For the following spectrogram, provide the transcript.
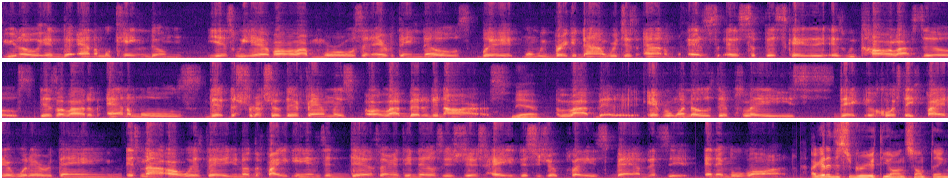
you know in the animal kingdom yes, we have all our morals and everything else, but when we break it down, we're just animals. As as sophisticated as we call ourselves, there's a lot of animals that the structure of their families are a lot better than ours. Yeah. A lot better. Everyone knows their place. They, of course, they fight it with everything. It's not always that you know the fight ends in death or anything else. It's just, hey, this is your place, bam, that's it, and they move on. I gotta disagree with you on something.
